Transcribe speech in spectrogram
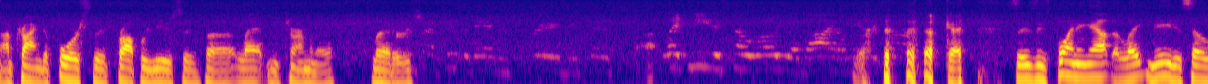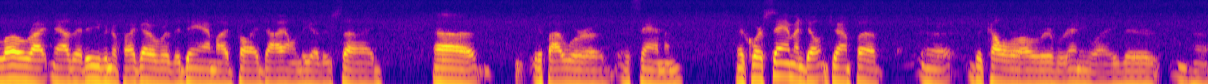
I'm trying to force the proper use of uh, Latin terminal letters. okay. Susie's pointing out that Lake Mead is so low right now that even if I got over the dam, I'd probably die on the other side uh, if I were a, a salmon. And of course, salmon don't jump up uh, the Colorado River anyway. They're uh,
